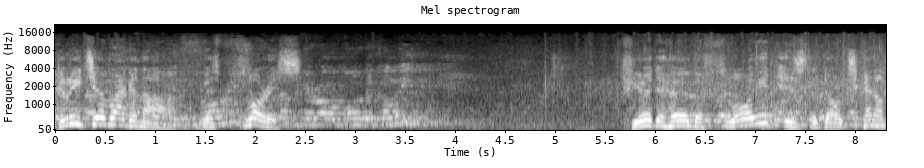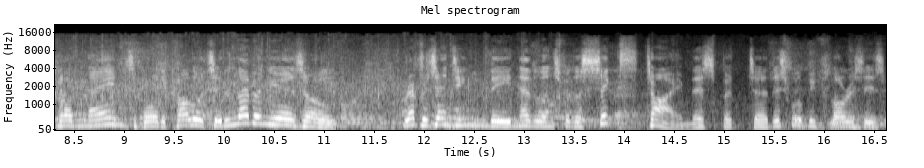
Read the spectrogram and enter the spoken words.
Grietje Wagenaar with Floris. Fjöderhöver Floyd is the dog's kennel club name. It's a border collie. It's 11 years old, representing the Netherlands for the sixth time. This, but uh, this will be Floris's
